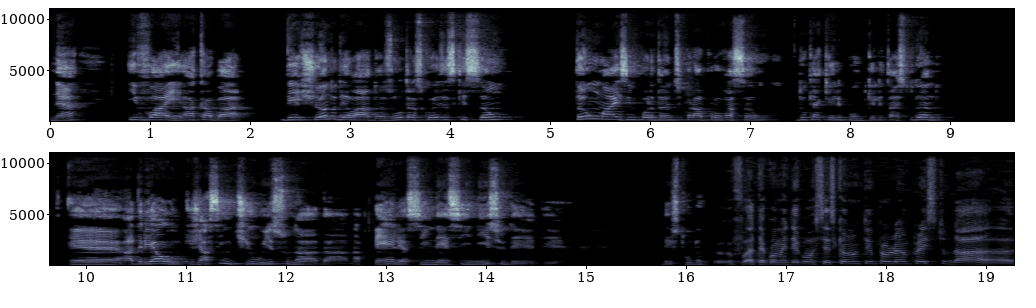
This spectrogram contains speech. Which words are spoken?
né? E vai acabar deixando de lado as outras coisas que são tão mais importantes para a aprovação do que aquele ponto que ele está estudando. É, Adriel, já sentiu isso na, na, pele, assim, nesse início de, de, de estudo? Eu até comentei com vocês que eu não tenho problema para estudar ah,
